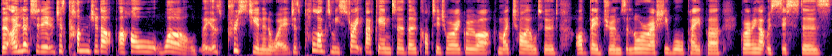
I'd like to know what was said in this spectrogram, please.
that I looked at it, it just conjured up a whole world. It was Proustian in a way. It just plugged me straight back into the cottage where I grew up, my childhood, our bedrooms, the Laura Ashley wallpaper, growing up with sisters.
